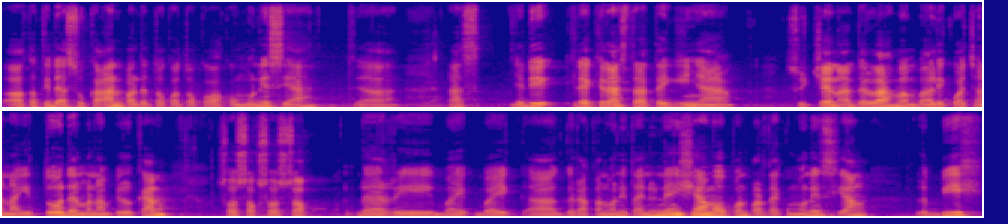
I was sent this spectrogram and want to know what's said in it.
uh, ketidaksukaan pada tokoh-tokoh komunis ya. Uh, nah, jadi kira-kira strateginya Suchen adalah membalik wacana itu dan menampilkan sosok-sosok dari baik-baik uh, gerakan wanita Indonesia maupun Partai Komunis yang lebih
